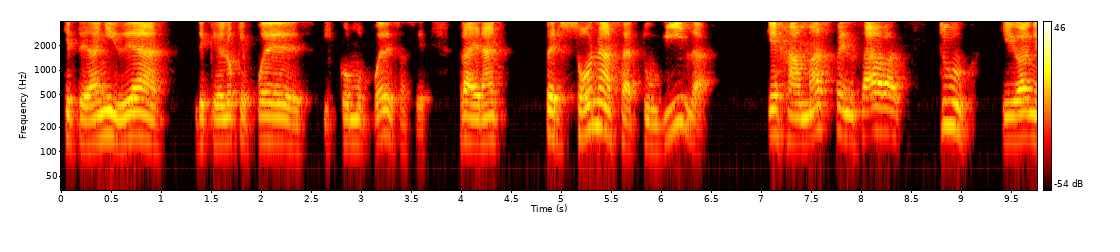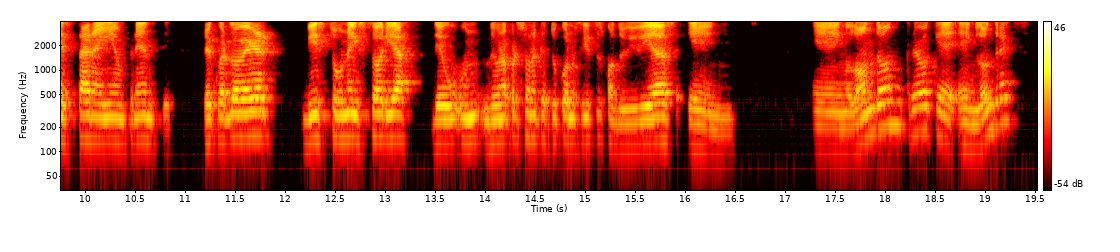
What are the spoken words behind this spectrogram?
que te dan ideas de qué es lo que puedes y cómo puedes hacer. Traerán personas a tu vida que jamás pensabas tú que iban a estar ahí enfrente. Recuerdo haber visto una historia de, de una persona que tú conociste cuando vivías en, en London, creo que en Londres,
